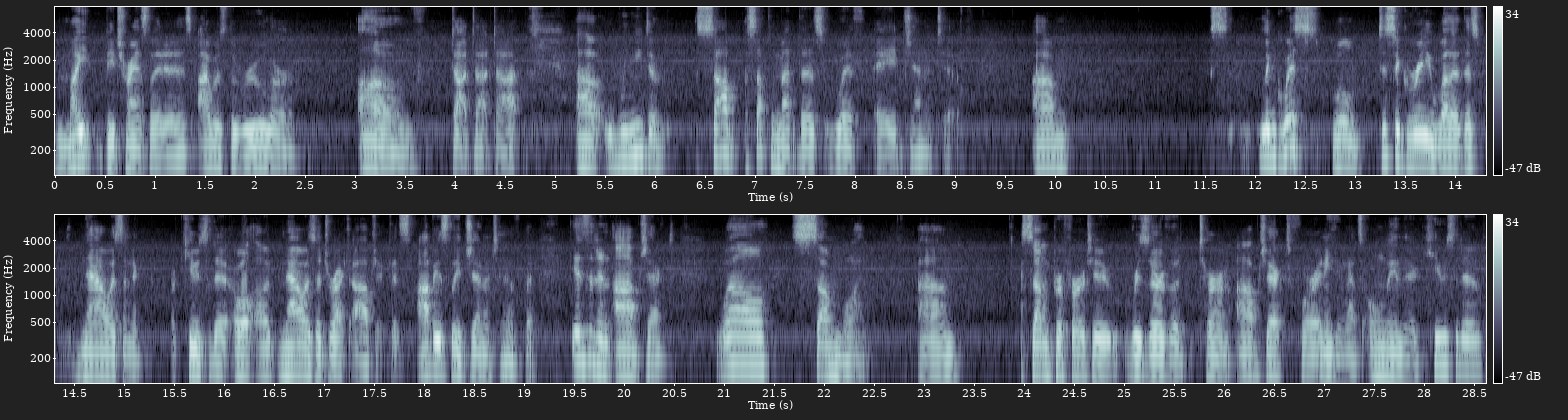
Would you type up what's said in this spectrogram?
might be translated as I was the ruler of dot dot dot, uh, we need to sub supplement this with a genitive. Um, linguists will disagree whether this now is an accusative, well, uh, now is a direct object. It's obviously genitive, but is it an object? Well, somewhat. Um, some prefer to reserve the term object for anything that's only in the accusative,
